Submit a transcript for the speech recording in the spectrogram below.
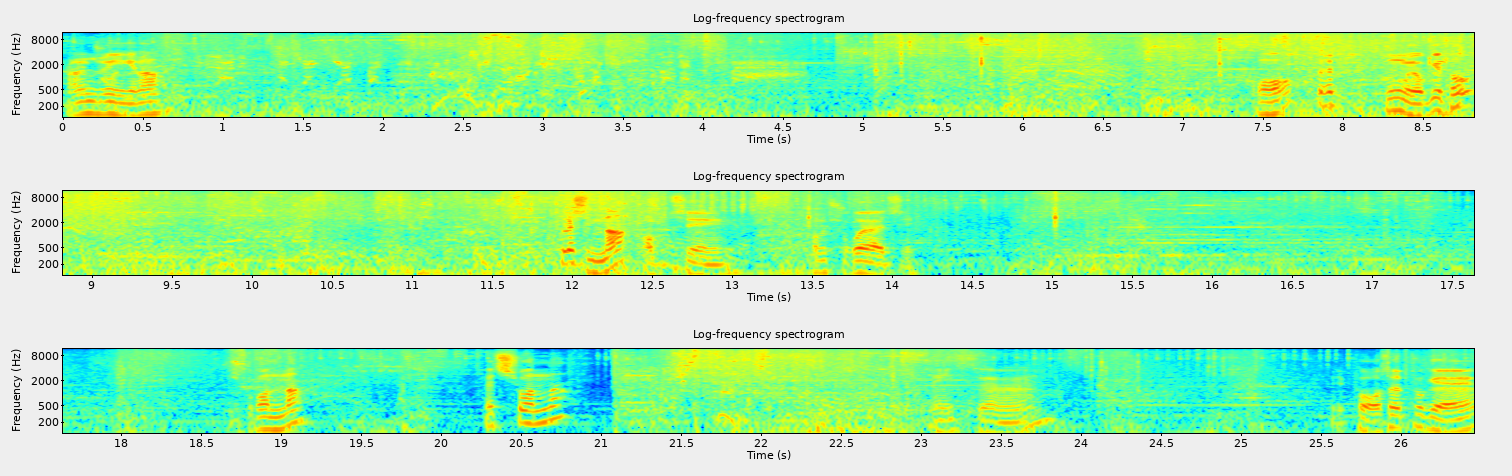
가는 중이긴 하 어? 셀, 공 여기서? 플래시 있나? 없지 그럼 죽어야지 죽었나? 해치웠나? 에이스 리퍼 어설프게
